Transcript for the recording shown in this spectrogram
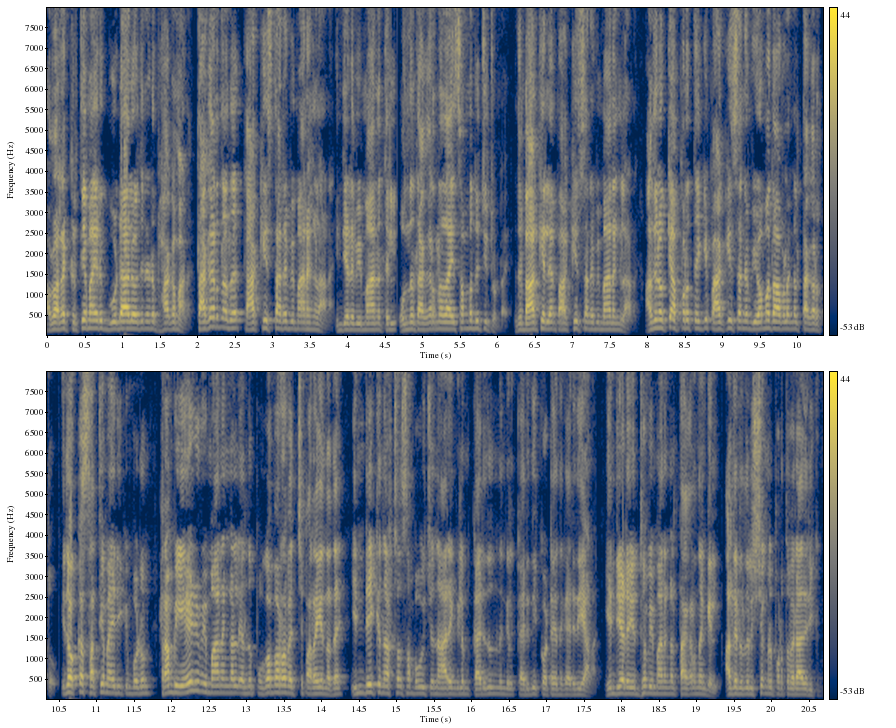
വളരെ കൃത്യമായ ഒരു ഗൂഢാലോചനയുടെ ഭാഗമാണ്. തകർന്നത് പാകിസ്ഥാന്റെ വിമാനങ്ങളാണ്. ഇന്ത്യയുടെ വിമാനത്തിൽ ഒന്ന് തകർന്നതായി സംബന്ധിച്ചിട്ടുണ്ട് ഇത് ബാക്കിയെല്ലാം പാകിസ്ഥാന്റെ വിമാനങ്ങളാണ്. അതിനൊക്കെ അപ്പുറത്തേക്ക് പാകിസ്ഥാന്റെ വ്യോമതാവളങ്ങൾ തകർത്തു. ഇതൊക്കെ സത്യമായിരിക്കുമ്പോഴും ട്രംപ് ഏഴ് വിമാനങ്ങൾ എന്ന് പുകമറ വെച്ച് പറയുന്നത് ഇന്ത്യയ്ക്ക് നഷ്ടം സംഭവിച്ചെന്ന് ആരെങ്കിലും കരുതുന്നെങ്കിൽ കരുതിക്കോട്ടെ എന്ന് കരുതിയാണ്. ഇന്ത്യയുടെ യുദ്ധവിമാനങ്ങൾ തകർന്നെങ്കിൽ അതിന്റെ ദൃശ്യങ്ങൾ പുറത്തു വരാതിരിക്കും.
